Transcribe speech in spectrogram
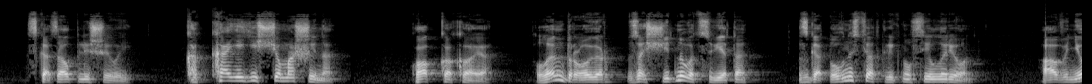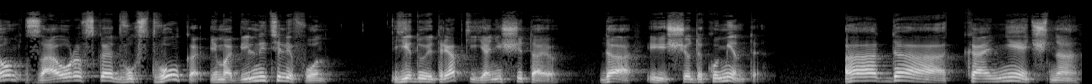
– сказал Плешивый. «Какая еще машина?» «Как какая? Лендровер, защитного цвета. С готовностью откликнулся Илларион. А в нем зауровская двухстволка и мобильный телефон. Еду и тряпки я не считаю. Да, и еще документы. «А, да, конечно»,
